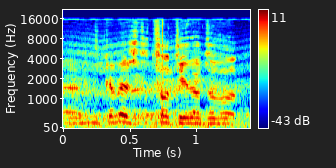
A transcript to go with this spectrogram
אני מקווה שתוצאות תהיינה טובות.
